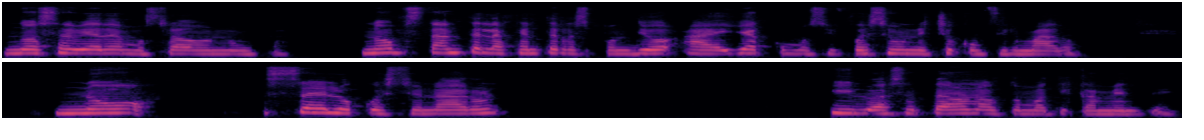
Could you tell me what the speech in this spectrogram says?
no se había demostrado nunca. No obstante, la gente respondió a ella como si fuese un hecho confirmado. No se lo cuestionaron y lo aceptaron automáticamente.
